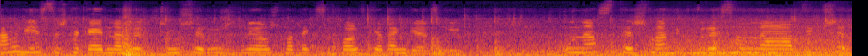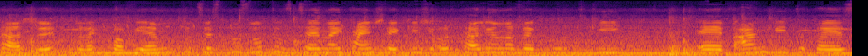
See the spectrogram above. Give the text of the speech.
Anglii jest też taka jedna rzecz, czym się różnią szmateksy polskie od angielskich. U nas te szmaty, które są na wyprzedaży, że tak powiem, to co jest po złotówce, najtańsze jakieś ortalionowe kurtki. E, W Anglii to, to jest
